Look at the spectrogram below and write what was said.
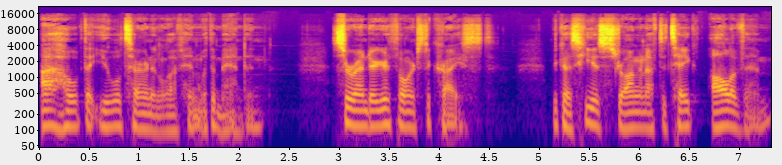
I hope that you will turn and love him with abandon. Surrender your thorns to Christ because he is strong enough to take all of them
